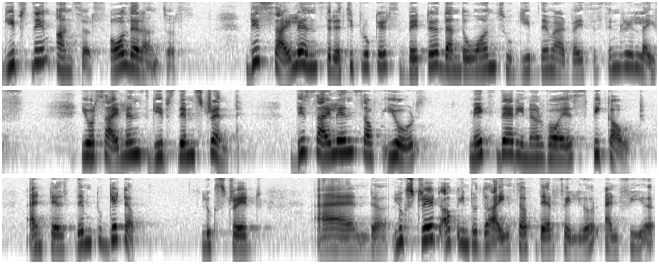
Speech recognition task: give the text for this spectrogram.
gives them answers, all their answers. This silence reciprocates better than the ones who give them advices in real life. Your silence gives them strength. This silence of yours makes their inner voice speak out and tells them to get up look straight and uh, look straight up into the eyes of their failure and fear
